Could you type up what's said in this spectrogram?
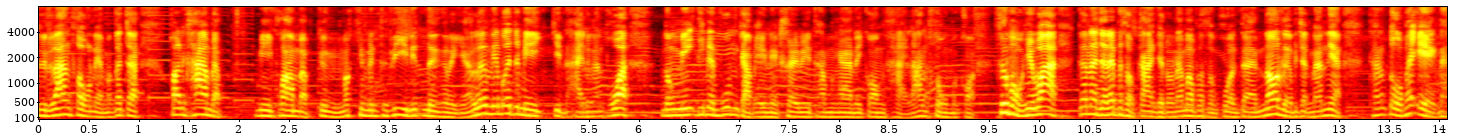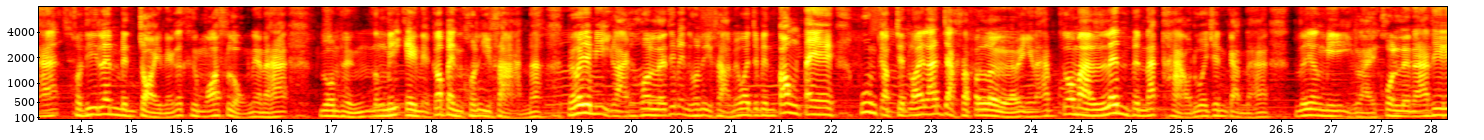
คือร่างทรงเนี่ยมันก็จะค่อนข้างแบบมีความแบบกึ่งมัคคิเมนทรีนิดนึงอะไรเงี้ยเรื่องนี้มันก็จะมีกลิ่นอายตรงนั้นเพราะว่าน้องมิที่เป็นผู้กำกับเองเนี่ยเคยไปทำงานในกองถ่ายร่างทรงมาก่อน ซึ่งผมคิดว่าก็น่าจะได้ประสบการณ์จากตรงนั้นมาพอสมควรแต่นอกเหนือไปจากนั้นเนี่ยทั้งตัวพระเอกนะฮะคนที่เล่นเป็นจ่อยเนี่ยก็คือมอสหลงเนี่ยนะฮะรวมถึงน้องมิเองเนี่ยก็เป็นคนอีสานนะแล้วก็จะมีอีกหลายคนเลยที่เป็นคนอีสานไม่ว่าจะเป็นต้องเตผู้กำกับ 700 ล้านจากสับเปลออะไรอย่างเงี้ยนะครับก็มาเล่นเป็นนักข่าวด้วยเช่นกันนะฮะแล้วยังมีอีกหลายคนเลยนะที่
